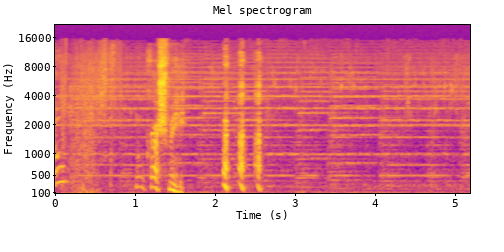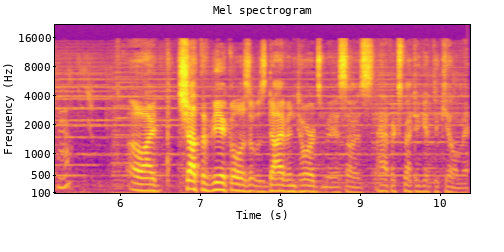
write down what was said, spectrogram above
Nope. Don't crush me. Hmm? Oh, I shot the vehicle as it was diving towards me, so I was half expecting it to kill me.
